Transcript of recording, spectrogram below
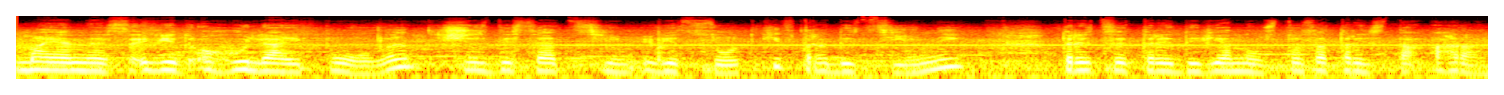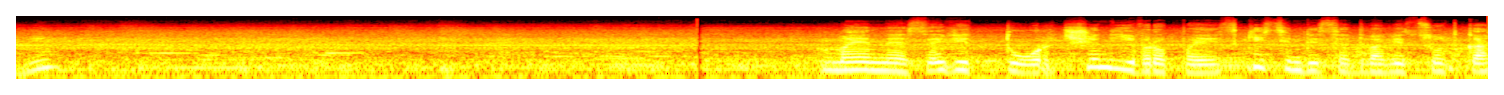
Майонез від Гуляй Поле 67%, традиційний 33,90 за 300 грамів. Майонез від Торчин, європейський, 72%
